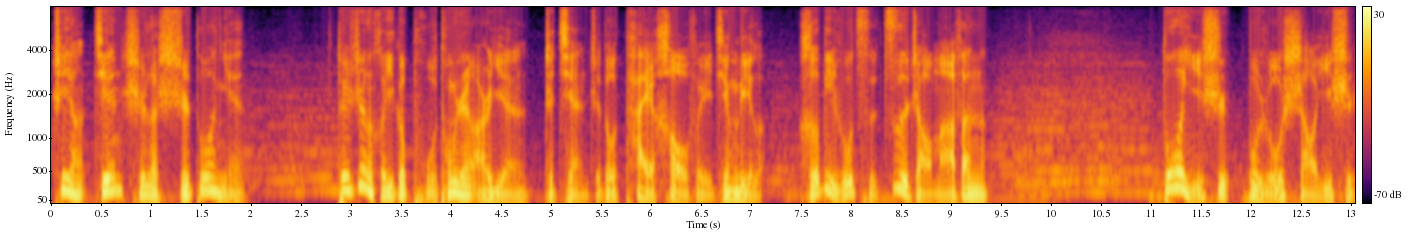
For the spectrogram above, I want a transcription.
这样坚持了十多年，对任何一个普通人而言，这简直都太耗费精力了，何必如此自找麻烦呢？多一事不如少一事。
